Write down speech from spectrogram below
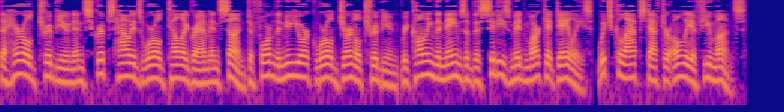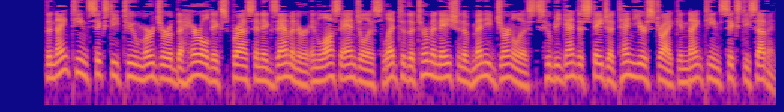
the Herald Tribune and Scripps Howard's World Telegram and Sun to form the New York World Journal Tribune recalling the names of the city's mid-market dailies, which collapsed after only a few months. The 1962 merger of the Herald Express and Examiner in Los Angeles led to the termination of many journalists who began to stage a 10-year strike in 1967.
